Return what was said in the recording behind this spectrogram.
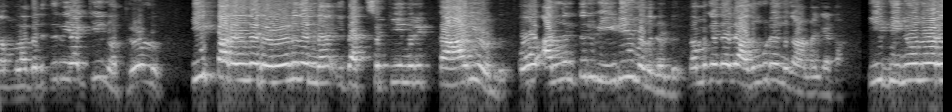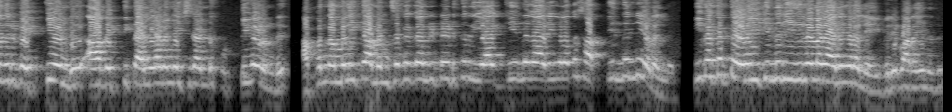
നമ്മൾ അതെടുത്ത് റിയാക്ട് ചെയ്യുന്നു അത്രേ ഉള്ളൂ. ഈ പറയുന്ന രേണു തന്നെ ഇത് അക്സെപ്റ്റ് ചെയ്യുന്ന ഒരു കാര്യമുണ്ട്. ഓ അങ്ങനത്തെ ഒരു വീഡിയോയും വന്നിട്ടുണ്ട്. നമുക്ക് എന്തായാലും അതും കൂടെ ഒന്ന് കാണാൻ കേട്ടോ. ഈ ബിനു എന്ന് പറയുന്ന ഒരു വ്യക്തിയുണ്ട്. ആ വ്യക്തി കല്യാണം കഴിച്ച രണ്ട് കുട്ടികളുണ്ട്. അപ്പൊ നമ്മൾ ഈ കമന്റ്സ് ഒക്കെ കണ്ടിട്ട് എടുത്ത് റിയാക്ട് ചെയ്യുന്ന കാര്യങ്ങളൊക്കെ സത്യം തന്നെയാണല്ലോ? ഇതൊക്കെ തെളിയിക്കുന്ന രീതിയിലുള്ള കാര്യങ്ങളല്ലേ ഇവർ പറയുന്നത്?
